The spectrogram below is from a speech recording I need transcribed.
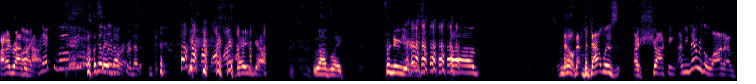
I'd rather All right, not. next movie, I'll save that for another. there you go. Lovely for New Year's. um, no, that, but that was a shocking. I mean, there was a lot of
